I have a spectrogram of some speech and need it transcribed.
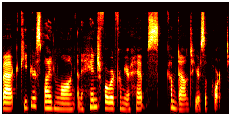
back, keep your spine long and hinge forward from your hips. Come down to your support.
